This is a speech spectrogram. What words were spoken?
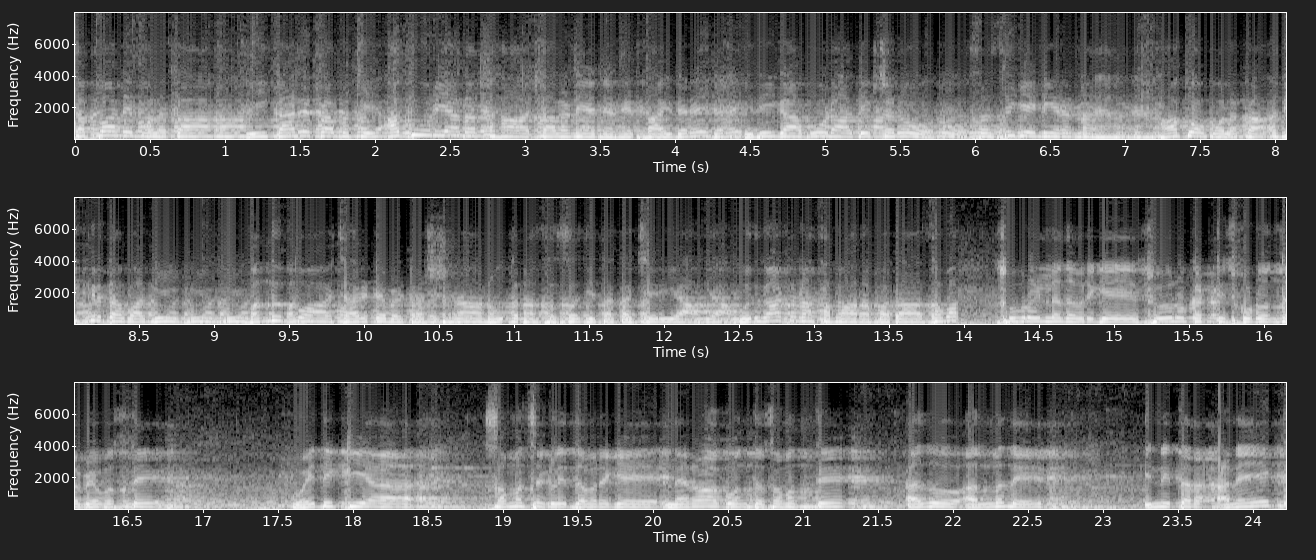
ಚಪ್ಪಾಳೆ ಮೂಲಕ ಈ ಕಾರ್ಯಕ್ರಮಕ್ಕೆ ಅದ್ದೂರಿಯಾದಂತಹ ಚಾಲನೆಯನ್ನು ನೀಡ್ತಾ ಇದ್ದಾರೆ. ಇದೀಗ ಮೂಡ ಅಧ್ಯಕ್ಷರು ಸಸಿಗೆ ನೀರನ್ನ ಹಾಕುವ ಮೂಲಕ ಅಧಿಕೃತವಾಗಿ ಬಂಧುತ್ವ ಚಾರಿಟೇಬಲ್ ಟ್ರಸ್ಟ್ನ ನೂತನ ಸುಸಜ್ಜಿತ ಕಚೇರಿಯ ಉದ್ಘಾಟನಾ ಸಮಾರಂಭದ ಸಮ ಸೂರು ಇಲ್ಲದವರಿಗೆ ಸೂರು ಕಟ್ಟಿಸಿಕೊಡುವಂತ ವ್ಯವಸ್ಥೆ ವೈದ್ಯಕೀಯ ಸಮಸ್ಯೆಗಳಿದ್ದವರಿಗೆ ನೆರವಾಗುವಂಥ ಸಮಸ್ಯೆ ಅದು ಅಲ್ಲದೆ ಇನ್ನಿತರ ಅನೇಕ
